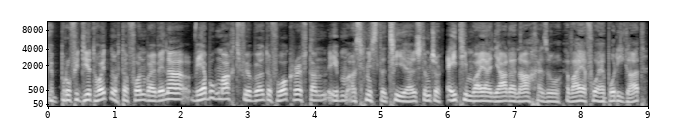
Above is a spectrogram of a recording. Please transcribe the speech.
der profitiert heute noch davon, weil wenn er Werbung macht für World of Warcraft, dann eben als Mr. T. Ja, stimmt schon. A-Team war ja ein Jahr danach, also er war ja vorher Bodyguard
